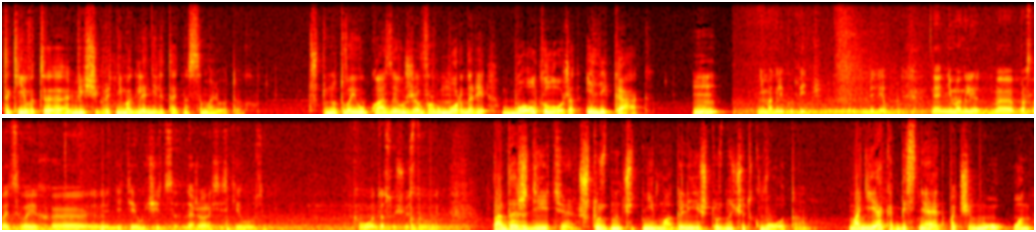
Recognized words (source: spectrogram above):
такие вот э, вещи, говорит, не могли они летать на самолетах? Что на твои указы уже в Мордоре болт ложат или как? М? Не могли купить э, билет, не могли послать своих детей учиться, даже в российские вузы. Квота существует. Подождите, что значит не могли, что значит квота? Маньяк объясняет, почему он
